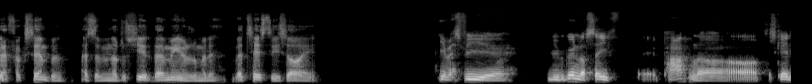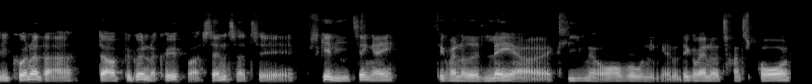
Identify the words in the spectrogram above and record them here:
hvad for eksempel? Altså når du siger, hvad mener du med det? Hvad tester I så af? Jamen altså, vi, øh, vi begyndte at se øh, partnere og forskellige kunder, der, der begyndte at købe og sende sig til forskellige ting af. Det kan være noget lager, klimaovervågning, eller det kan være noget transport,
